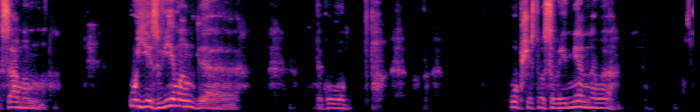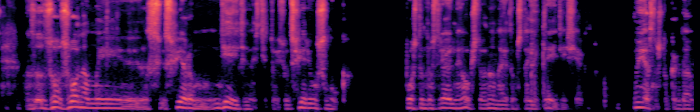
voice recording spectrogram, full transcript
самым уязвимым для такого общества современного зонам и сферам деятельности, то есть вот сфере услуг. Постиндустриальное общество, оно на этом стоит третий сектор. Ну, ясно, что когда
